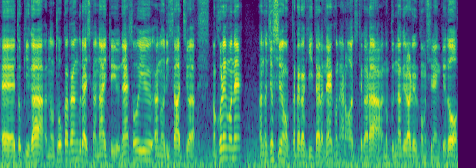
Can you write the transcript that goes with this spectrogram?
えー、時が、あの、10日間ぐらいしかないというね、そういう、あの、リサーチは、まあ、これもね、あの、女子の方が聞いたらね、この野郎っつってから、あの、ぶん投げられるかもしれんけど、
